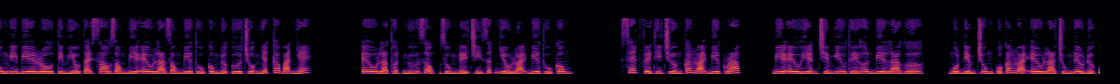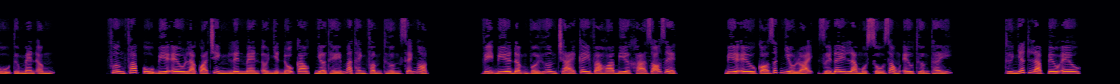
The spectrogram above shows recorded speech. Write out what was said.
Cùng Ibiero tìm hiểu tại sao dòng bia ale là dòng bia thủ công được ưa chuộng nhất các bạn nhé. Ale là thuật ngữ rộng, dùng để chỉ rất nhiều loại bia thủ công. Xét về thị trường các loại bia craft, bia ale hiện chiếm ưu thế hơn bia lager. Một điểm chung của các loại ale là chúng đều được ủ từ men ấm. Phương pháp ủ bia ale là quá trình lên men ở nhiệt độ cao, nhờ thế mà thành phẩm thường sẽ ngọt. Vị bia đậm với hương trái cây và hoa bia khá rõ rệt. Bia ale có rất nhiều loại, dưới đây là một số dòng ale thường thấy. Thứ nhất là Pale Ale.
